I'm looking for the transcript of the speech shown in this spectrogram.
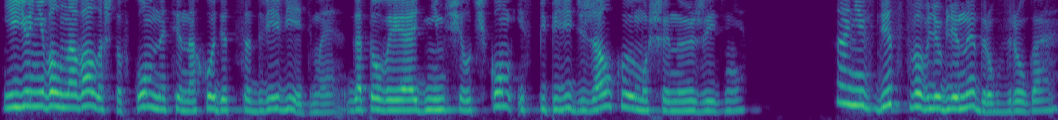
Ее не волновало, что в комнате находятся две ведьмы, готовые одним щелчком испепелить жалкую мушиную жизнь. «Они с детства влюблены друг в друга»,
